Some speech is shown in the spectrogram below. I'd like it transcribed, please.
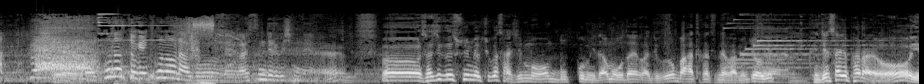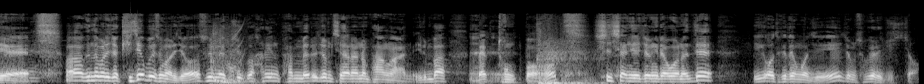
네, 코너 속의 코너라고 네, 말씀드리고 싶네요. 어, 사실 그 수입 맥주가 사실 뭐 묶음이다 뭐다 해가지고 마트 같은 데 가면 저기 굉장히 싸게 팔아요. 예. 아, 근데 말이죠. 기재부에서 말이죠. 수입 맥주 그 할인 판매를 좀 제한하는 방안, 이른바 맥통법 실시한 예정이라고 하는데 이게 어떻게 된 건지 좀 소개해 주시죠.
